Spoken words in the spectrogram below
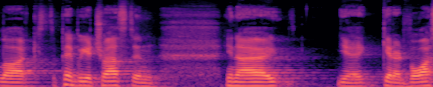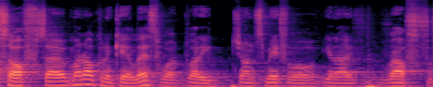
Like the people you trust, and you know, yeah, get advice off. So man, I couldn't care less what bloody John Smith or you know Ralph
